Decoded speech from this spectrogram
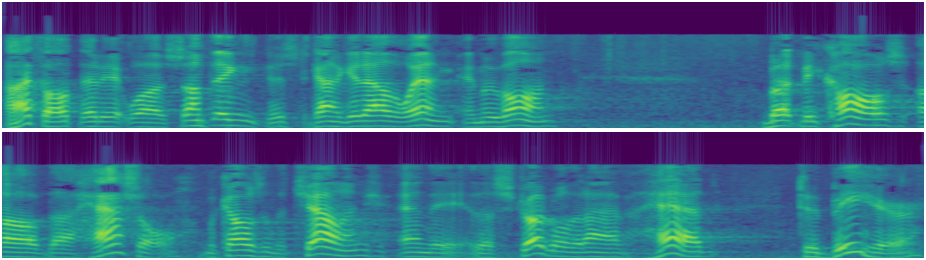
I thought that it was something just to kind of get out of the way and, and move on. But because of the hassle, because of the challenge and the, the struggle that I've had to be here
